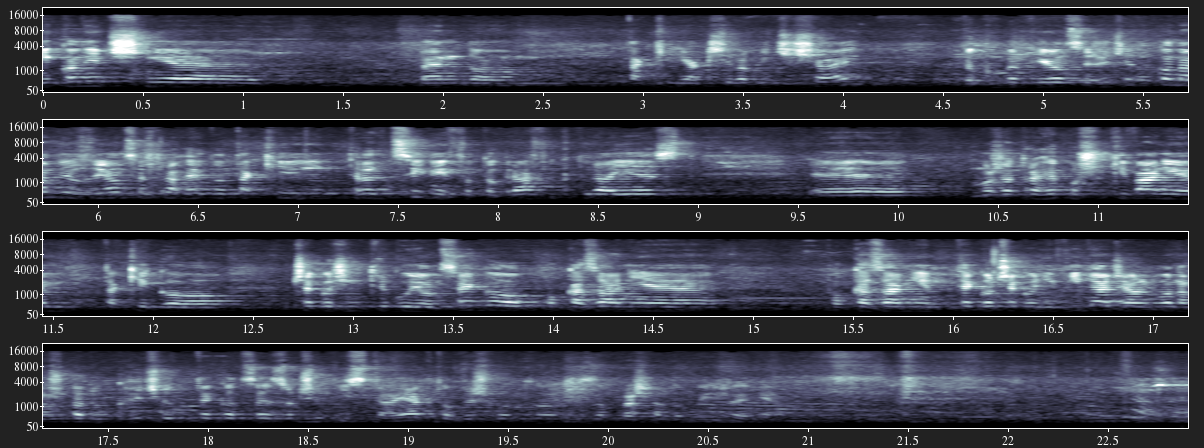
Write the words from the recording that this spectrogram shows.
niekoniecznie będą takie, jak się robi dzisiaj, dokumentujące życie, tylko nawiązujące trochę do takiej tradycyjnej fotografii, która jest e, może trochę poszukiwaniem takiego czegoś intrygującego, pokazanie, pokazaniem tego, czego nie widać, albo na przykład ukryciu tego, co jest oczywiste. A jak to wyszło, to zapraszam do obejrzenia. Proszę.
